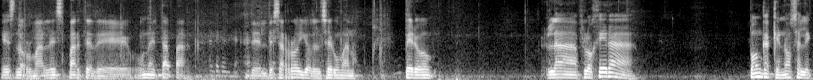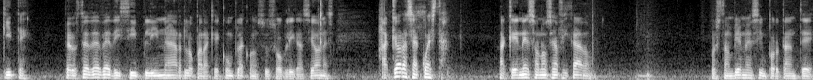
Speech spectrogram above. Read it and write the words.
es normal, es parte de una etapa del desarrollo del ser humano. Pero la flojera, ponga que no se le quite, pero usted debe disciplinarlo para que cumpla con sus obligaciones. ¿A qué hora se acuesta? ¿A que en eso no se ha fijado? Pues también es importante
